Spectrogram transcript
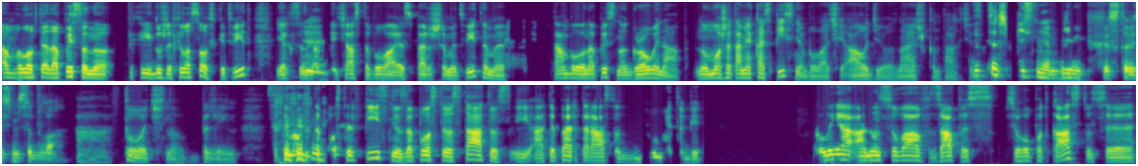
Там було в те написано такий дуже філософський твіт, як це завжди часто буває з першими твітами. Там було написано Growing Up. Ну, може, там якась пісня була, чи аудіо, знаєш, ВКонтакті. Це, це ж пісня Blink 182. А, точно, блін. Це ти, мабуть, запостив пісню, запостив статус, і а тепер Тарас, от думай тобі. Коли я анонсував запис цього подкасту, це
